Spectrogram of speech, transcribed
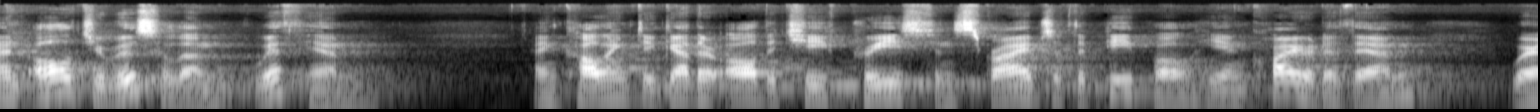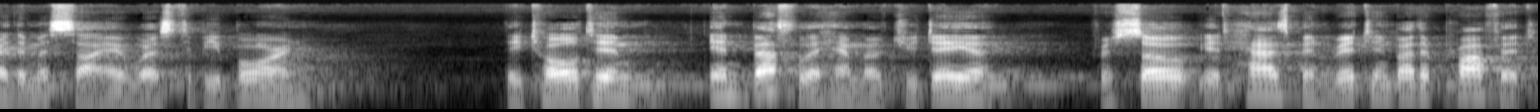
and all Jerusalem with him. And calling together all the chief priests and scribes of the people, he inquired of them where the Messiah was to be born. They told him, In Bethlehem of Judea, for so it has been written by the prophet.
